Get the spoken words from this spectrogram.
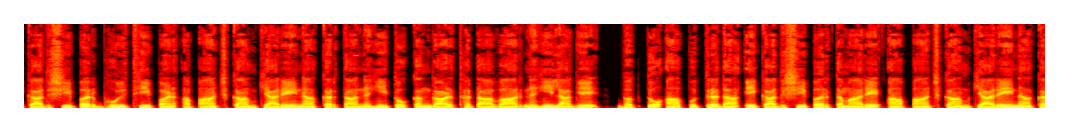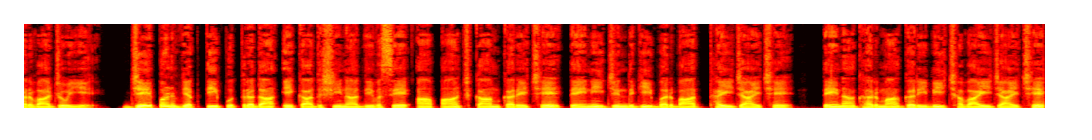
એકાદશી પર ભૂલથી પણ આ પાંચ કામ ક્યારેય ના કરતા નહીં તો કંગાળ થતા વાર નહીં લાગે. ભક્તો આ પુત્રદા એકાદશી પર તમારે આ પાંચ કામ ક્યારેય ના કરવા જોઈએ. જે પણ વ્યક્તિ પુત્રદા એકાદશીના દિવસે આ પાંચ કામ કરે છે, તેની જિંદગી બરબાદ થઈ જાય છે. તેના ઘરમાં ગરીબી છવાઈ જાય છે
